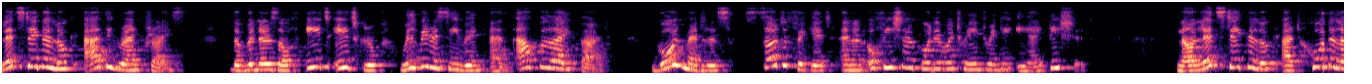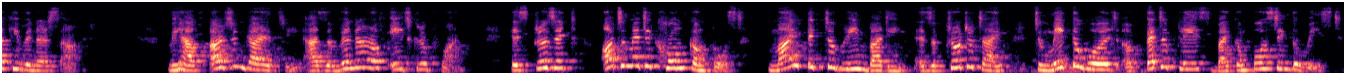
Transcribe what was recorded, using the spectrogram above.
Let's take a look at the grand prize. The winners of each age group will be receiving an Apple iPad, gold medals, certificate, and an official Codeavour 2020 AI t-shirt. Now let's take a look at who the lucky winners are. We have Arjun Gayatri as the winner of age group 1. His project, Automatic Home Compost, My Picto Green Buddy is a prototype to make the world a better place by composting the waste.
